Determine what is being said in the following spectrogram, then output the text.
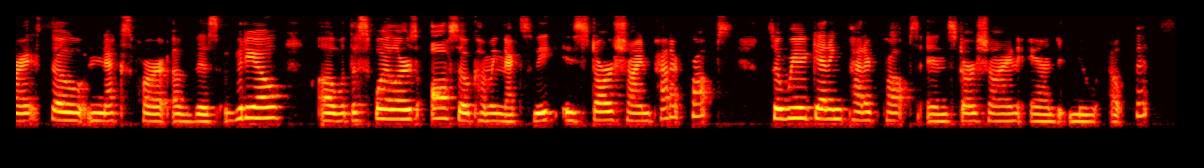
Alright, so next part of this video uh, with the spoilers also coming next week is Starshine Paddock Props. So we're getting paddock props in Starshine and new outfits.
